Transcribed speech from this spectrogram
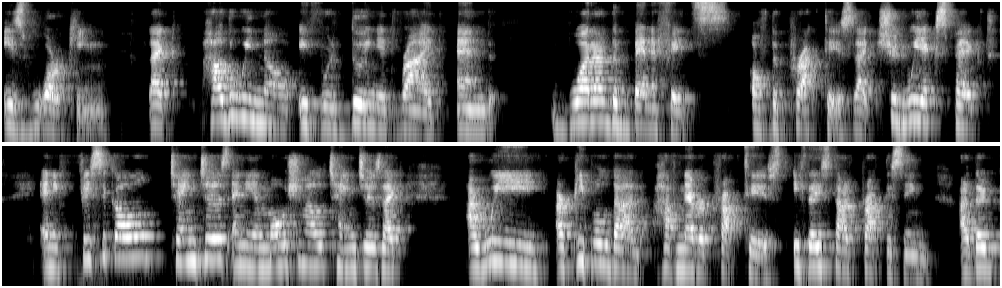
is working? Like how do we know if we're doing it right? And what are the benefits of the practice? Like should we expect any physical changes any emotional changes? Like are we are people that have never practiced if they start practicing are they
